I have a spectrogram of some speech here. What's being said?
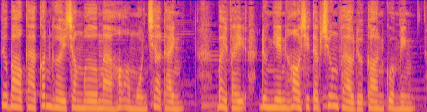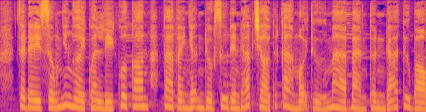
từ bỏ cả con người trong mơ mà họ muốn trở thành. Bởi vậy, đương nhiên họ chỉ tập trung vào đứa con của mình. Giờ đây sống như người quản lý của con và phải nhận được sự đền đáp cho tất cả mọi thứ mà bản thân đã từ bỏ.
